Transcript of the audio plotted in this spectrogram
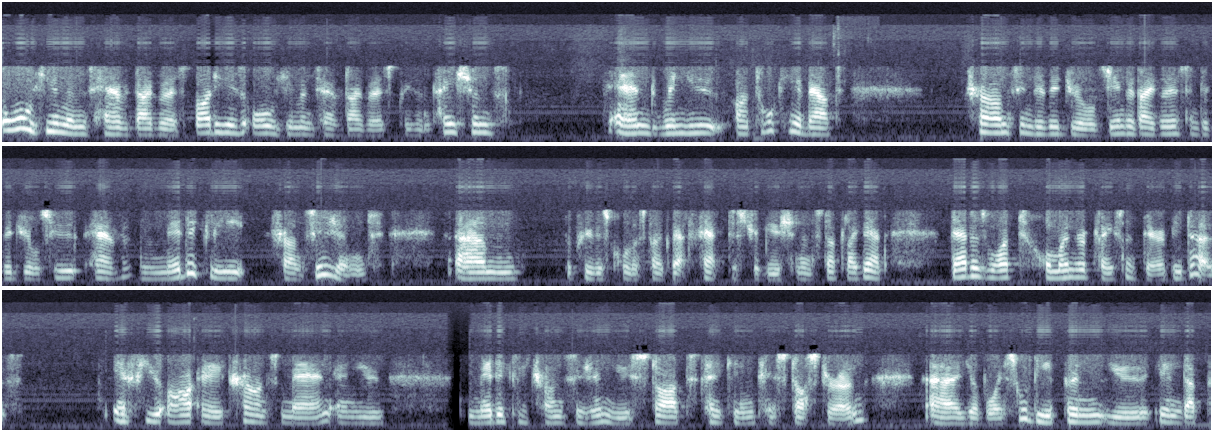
all humans have diverse bodies, all humans have diverse presentations. And when you are talking about trans individuals, gender diverse individuals who have medically transitioned, um, the previous caller spoke about fat distribution and stuff like that. That is what hormone replacement therapy does. If you are a trans man and you medically transition, you start taking testosterone, uh, your voice will deepen, you end up,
